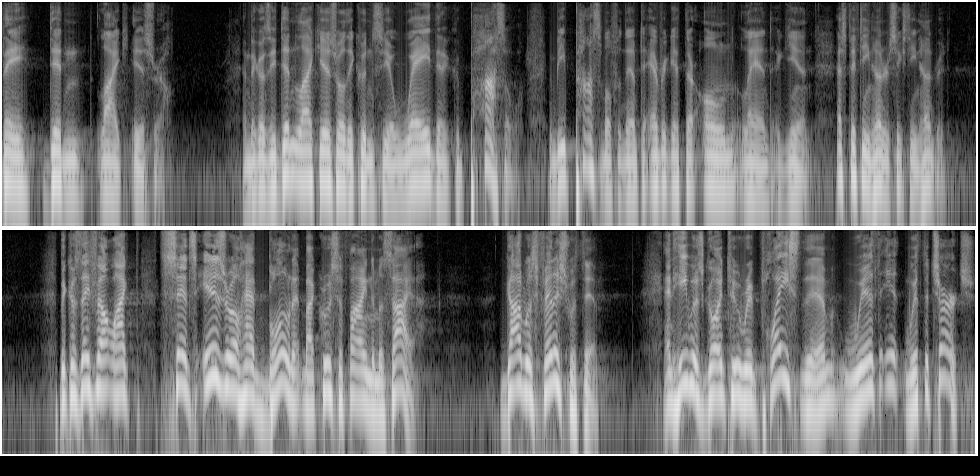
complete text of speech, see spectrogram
They didn't like Israel. And because he didn't like Israel, they couldn't see a way that it could possible be possible for them to ever get their own land again. That's 1500, 1600. Because they felt like since Israel had blown it by crucifying the Messiah, God was finished with them. And he was going to replace them with it, with the church.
